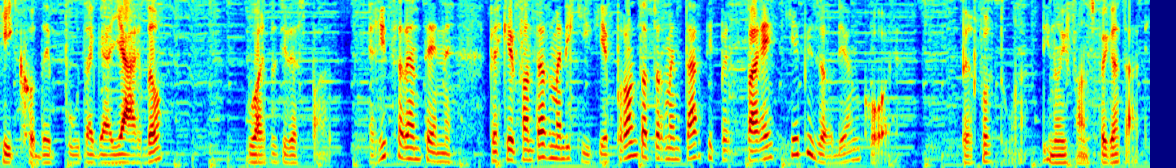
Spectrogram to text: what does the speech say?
Hico de puta Gaiardo? Guardati le spalle rizza le antenne perché il fantasma di Kiki è pronto a tormentarti per parecchi episodi ancora per fortuna di noi fan sfegatati.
